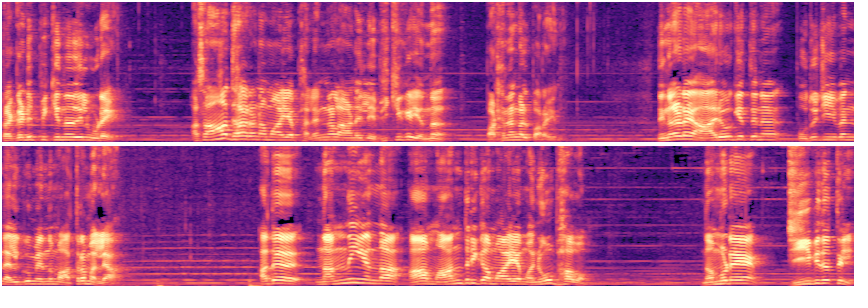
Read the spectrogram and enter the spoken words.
പ്രകടിപ്പിക്കുന്നതിലൂടെ അസാധാരണമായ ഫലങ്ങളാണ് ലഭിക്കുകയെന്ന് പഠനങ്ങൾ പറയുന്നു. നിങ്ങളുടെ ആരോഗ്യത്തിന് പുതുജീവൻ നൽകുമെന്ന് മാത്രമല്ല അത് നന്ദി എന്ന ആ മാന്ത്രികമായ മനോഭാവം നമ്മുടെ ജീവിതത്തിൽ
